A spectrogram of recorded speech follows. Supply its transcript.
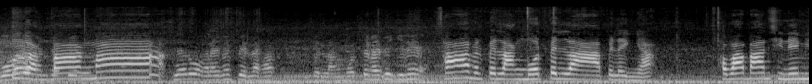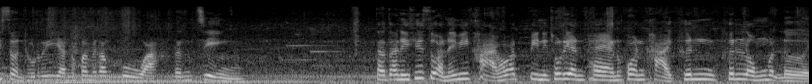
ลัวเปลืว่าอกมันจะบางเป็นมาก เชื้อโรคอะไรไม่เป็นนะครับ เป็นหลังมดใช่ไหมพี่จีนี่ใช่มันเป็นรังมด เป็นลา เป็นอะไรอย่างเงี้ย เพราะว่าบ้านชิเน่มีสวนทุเรียนทุกคนไม่ต้องกลัวเรื่องจริง แต่ตอนนี้ที่สวนไม่มีขายเพราะว่าปีนี้ทุเรียนแพงทุกคนขายขึ้นขึ้นลงหมดเลย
